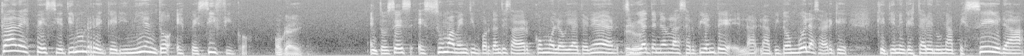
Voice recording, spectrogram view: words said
cada especie tiene un requerimiento específico. Ok. Entonces es sumamente importante saber cómo lo voy a tener. si voy a tener la serpiente, la, la pitón vuela, saber que, que tiene que estar en una pecera,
